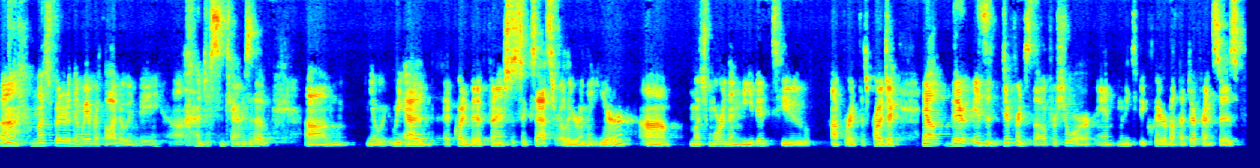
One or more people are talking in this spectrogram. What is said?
Uh, much better than we ever thought it would be, uh, just in terms of, um, you know, we, had quite a bit of financial success earlier in the year, um, much more than needed to operate this project. Now, there is a difference, though, for sure, and we need to be clear about that difference. Is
